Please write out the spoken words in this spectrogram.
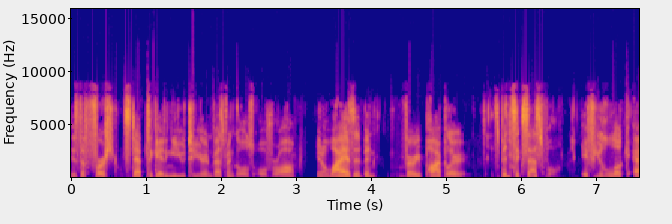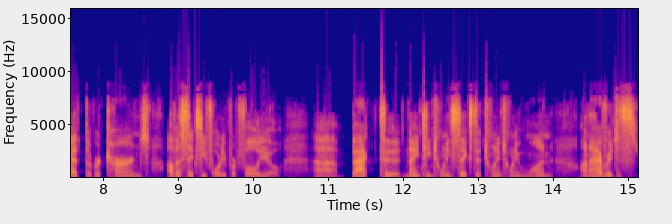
is the first step to getting you to your investment goals overall. You know, why has it been very popular? It's been successful. If you look at the returns of a 60-40 portfolio uh, back to 1926 to 2021, on average, it's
